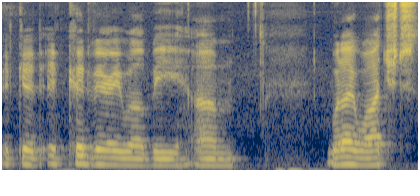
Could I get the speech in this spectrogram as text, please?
It could. It could very well be. Um, what I watched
